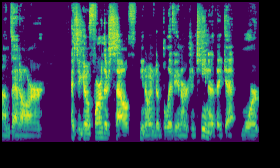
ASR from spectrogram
um, that are as you go farther south, you know, into Bolivia and Argentina, they get more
